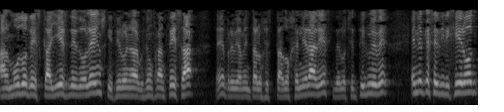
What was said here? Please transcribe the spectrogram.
al modo de Escayés de Dolens, que hicieron en la Revolución Francesa, eh, previamente a los Estados Generales del 89, en el que se dirigieron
